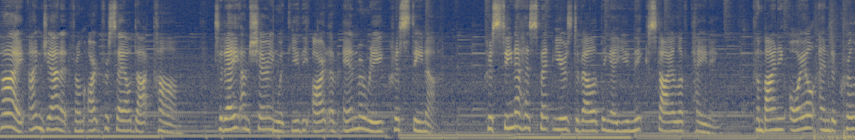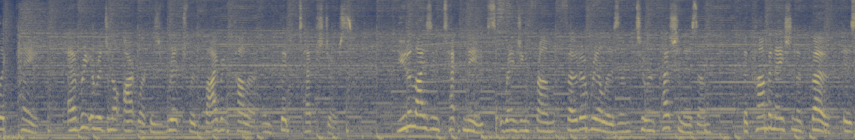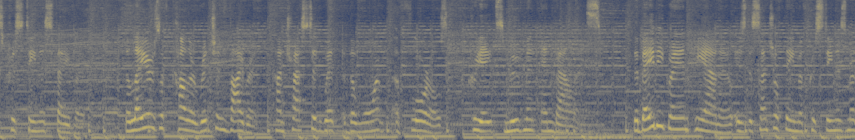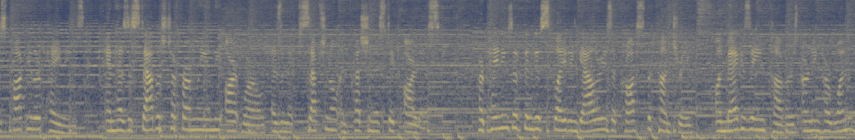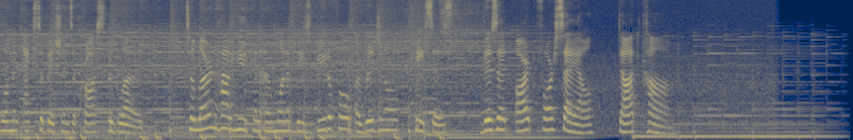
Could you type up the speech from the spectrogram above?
Hi, I'm Janet from artforsale.com. Today I'm sharing with you the art of Anne Marie Kristina. Kristina has spent years developing a unique style of painting. Combining oil and acrylic paint, every original artwork is rich with vibrant color and thick textures. Utilizing techniques ranging from photorealism to impressionism, the combination of both is Kristina's favorite. The layers of color, rich and vibrant, contrasted with the warmth of florals, creates movement and balance. The baby grand piano is the central theme of Kristina's most popular paintings and has established her firmly in the art world as an exceptional impressionistic artist. Her paintings have been displayed in galleries across the country, on magazine covers, earning her one woman exhibitions across the globe. To learn how you can own one of these beautiful original pieces, visit artforsale.com.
